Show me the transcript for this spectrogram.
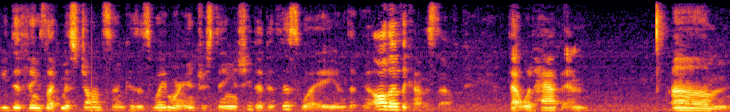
you did things like Miss Johnson because it's way more interesting and she did it this way and all the other kind of stuff that would happen. Um,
